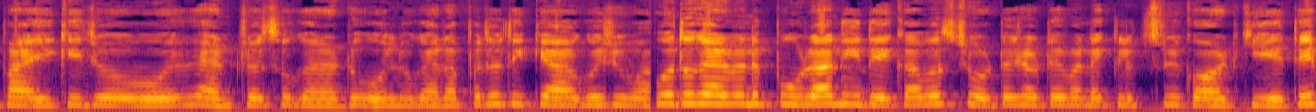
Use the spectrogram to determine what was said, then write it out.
भाई की जो एंट्रेंस वगैरह, ढोल वगैरह, पता नहीं क्या कुछ हुआ। वो तो खैर मैंने पूरा नहीं देखा, बस छोटे छोटे मैंने क्लिप्स रिकॉर्ड किए थे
